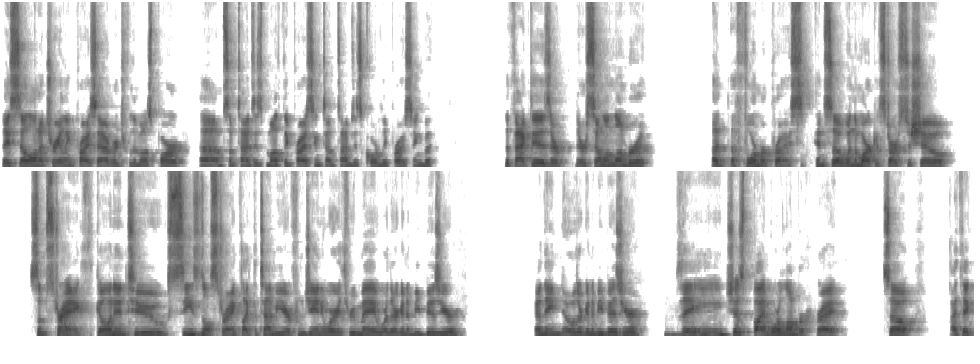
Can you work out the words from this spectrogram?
they sell on a trailing price average for the most part. Um, sometimes it's monthly pricing, sometimes it's quarterly pricing. But the fact is, they're they're selling lumber at a, a former price, and so when the market starts to show some strength going into seasonal strength, like the time of year from January through May, where they're going to be busier and they know they're going to be busier, they just buy more lumber, right? So I think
